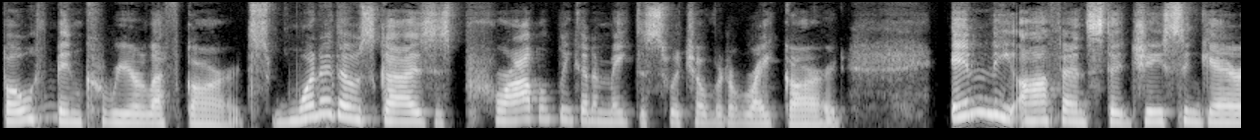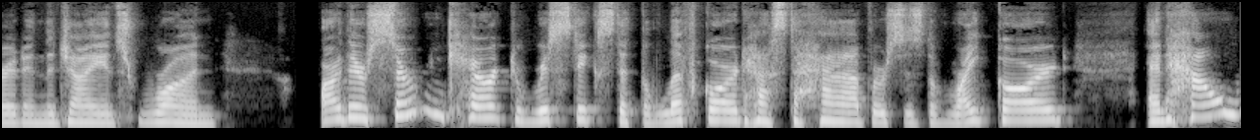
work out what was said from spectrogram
both been career left guards. One of those guys is probably going to make the switch over to right guard. In the offense that Jason Garrett and the Giants run, are there certain characteristics that the left guard has to have versus the right guard? And how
